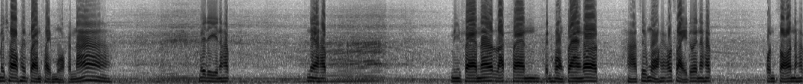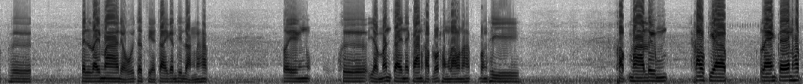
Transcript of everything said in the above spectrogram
ไม่ชอบให้แฟนใส่หมวกกันนะ ไม่ดีนะครับ เนี่ยครับ มีแฟนนะรักแฟนเป็นห่วงแฟนก็หาซื้อหมวกให้เขาใส่ด้วยนะครับ คนซ้อนนะครับ คือ เป็นอะไรมาเดี๋ยวจะเสียใจกันทีหลังนะครับ ตัวเองคืออย่ามั่นใจในการขับรถของเรานะครับ บางที ขับมาลืมเข้าเกียร์แรงเกินครับ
